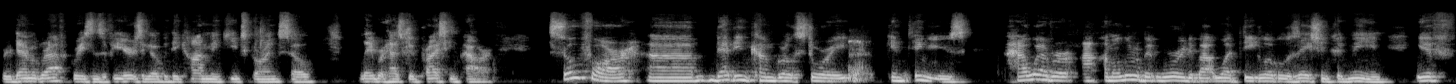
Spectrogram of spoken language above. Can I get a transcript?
for demographic reasons a few years ago but the economy keeps growing so labor has good pricing power so far um, that income growth story continues however i'm a little bit worried about what deglobalization could mean if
